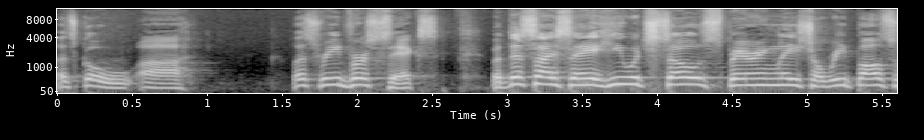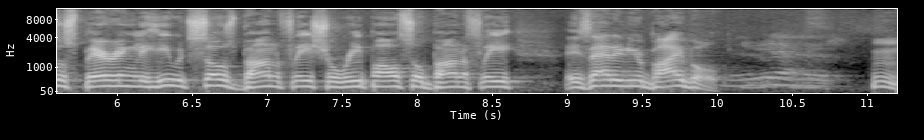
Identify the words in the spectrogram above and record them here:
let's go uh, let's read verse 6 but this I say he which sows sparingly shall reap also sparingly. He which sows bountifully shall reap also bountifully. Is that in your Bible? Yes. hmm.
